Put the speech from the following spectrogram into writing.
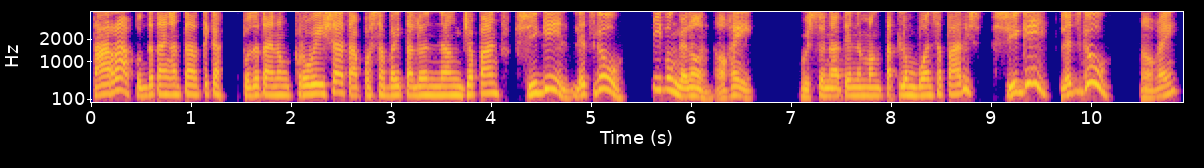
tara, punta tayong Antarctica. Punta tayo ng Croatia, tapos sabay talon ng Japan. Sige, let's go. Tipong ganon. Okay. Gusto natin namang tatlong buwan sa Paris. Sige, let's go. Okay?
